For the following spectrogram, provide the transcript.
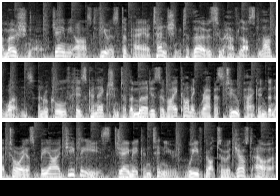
Emotional, Jamie asked viewers to pay attention to those who have lost loved ones, and recalled his connection to the murders of iconic rappers Tupac and the Notorious B.I.G. Please, Jamie continued, we've got to adjust our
